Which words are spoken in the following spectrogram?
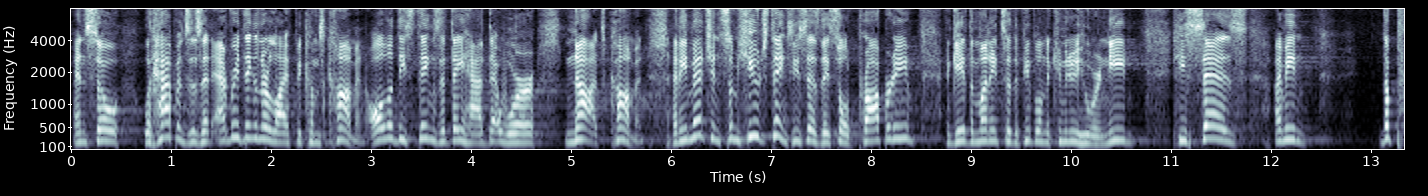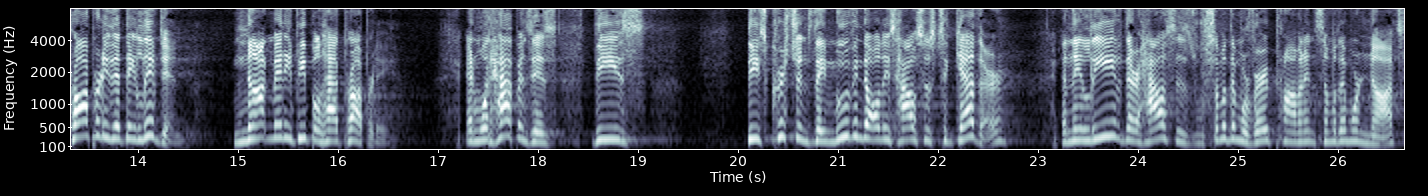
And so what happens is that everything in their life becomes common. All of these things that they had that were not common. And he mentioned some huge things. He says they sold property and gave the money to the people in the community who were in need. He says, I mean, the property that they lived in. Not many people had property. And what happens is these, these Christians, they move into all these houses together and they leave their houses. Some of them were very prominent, some of them were not.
